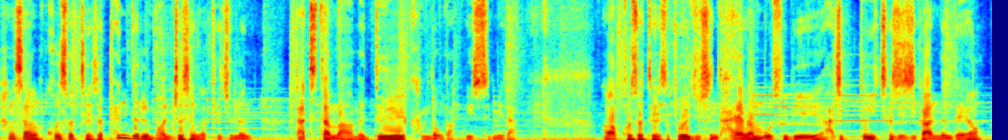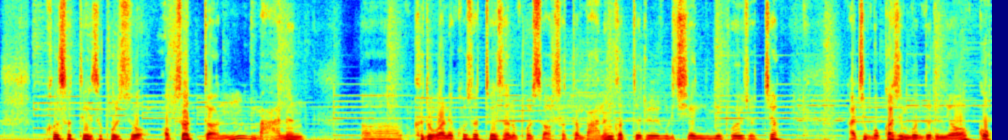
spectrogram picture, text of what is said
항상 콘서트에서 팬들을 먼저 생각해주는 따뜻한 마음에 늘 감동받고 있습니다. 어, 콘서트에서 보여주신 다양한 모습이 아직도 잊혀지지가 않는데요. 콘서트에서 볼 수 없었던 많은 어, 그동안의 콘서트에서는 볼 수 없었던 많은 것들을 우리 지연님이 보여줬죠. 아직 못 가신 분들은요 꼭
